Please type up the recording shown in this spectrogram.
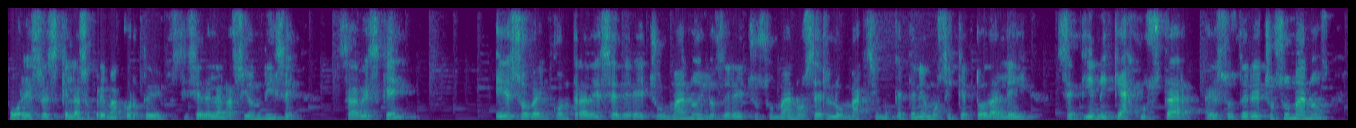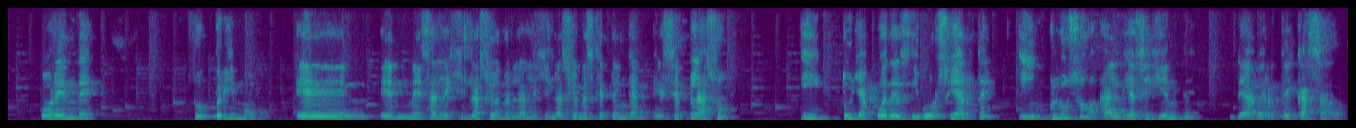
Por eso es que la Suprema Corte de Justicia de la Nación dice, ¿sabes qué? Eso va en contra de ese derecho humano y los derechos humanos es lo máximo que tenemos y que toda ley se tiene que ajustar a esos derechos humanos. Por ende, suprimo en, en esa legislación, en las legislaciones que tengan ese plazo, y tú ya puedes divorciarte incluso al día siguiente de haberte casado.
